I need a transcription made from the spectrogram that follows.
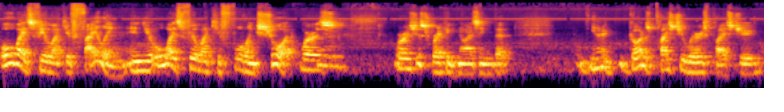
always feel like you're failing and you always feel like you're falling short. Whereas yeah. whereas just recognizing that you know God has placed you where He's placed you.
